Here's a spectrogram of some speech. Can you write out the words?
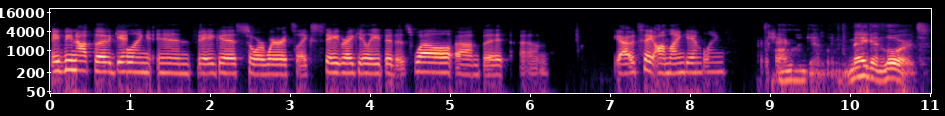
maybe not the gambling in Vegas or where it's like state regulated as well, um, but um, yeah, I would say online gambling for sure. Online gambling. MK Lords.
